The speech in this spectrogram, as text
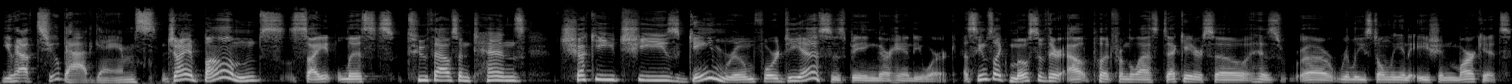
you have two bad games. Giant Bomb's site lists 2010's Chuck E. Cheese game room for DS as being their handiwork. It seems like most of their output from the last decade or so has uh, released only in Asian markets.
